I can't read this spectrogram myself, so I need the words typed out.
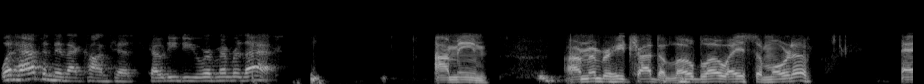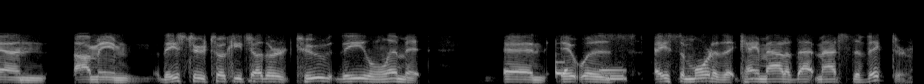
what happened in that contest, Cody? Do you remember that? I mean, I remember he tried to low blow Asa Morta, and I mean, these two took each other to the limit, and it was Asa Morta that came out of that match the victor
